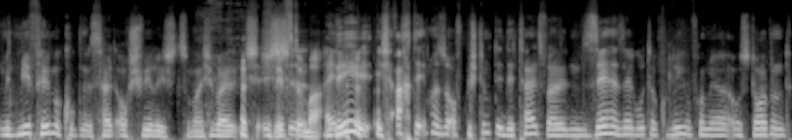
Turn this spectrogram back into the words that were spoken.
mit mir Filme gucken ist halt auch schwierig, zum Beispiel, weil ich. ich Schläfst du immer ein? Nee, ich achte immer so auf bestimmte Details, weil ein sehr, sehr guter Kollege von mir aus Dortmund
